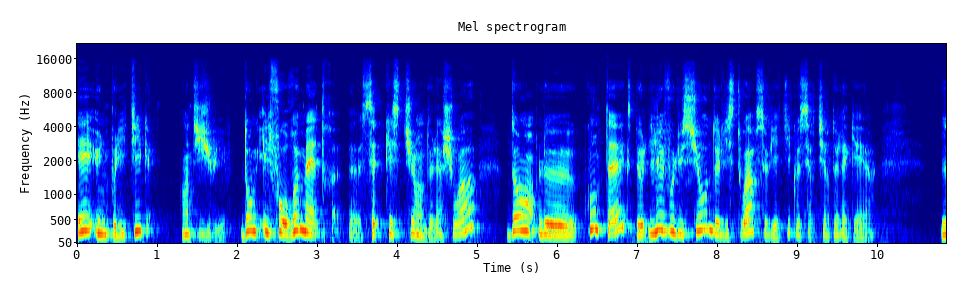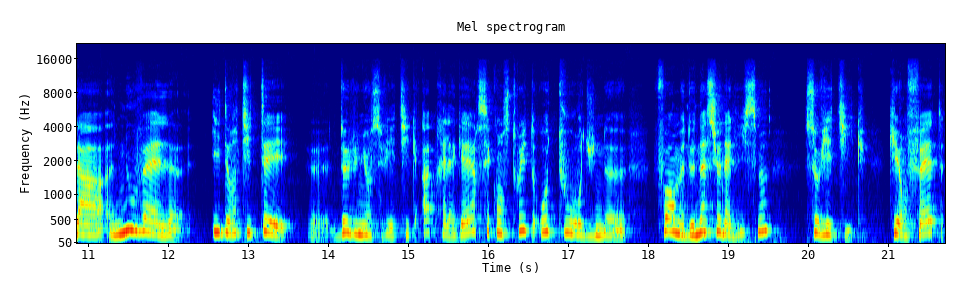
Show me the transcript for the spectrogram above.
et une politique anti-juive. Donc il faut remettre euh, cette question de la Shoah dans le contexte de l'évolution de l'histoire soviétique au sortir de la guerre. La nouvelle identité euh, de l'Union soviétique après la guerre s'est construite autour d'une forme de nationalisme soviétique qui en fait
